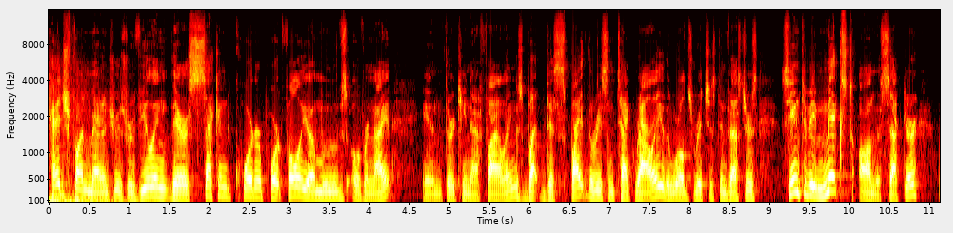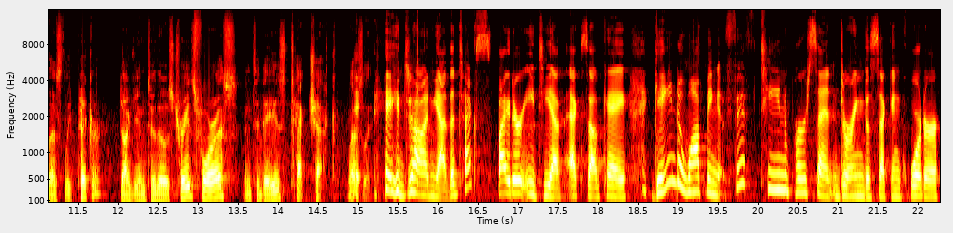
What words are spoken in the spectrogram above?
Hedge fund managers revealing their second quarter portfolio moves overnight in 13F filings. But despite the recent tech rally, the world's richest investors seem to be mixed on the sector. Leslie Picker dug into those trades for us in today's Tech Check. Leslie. Hey, John. Yeah, the Tech SPDR ETF XLK gained a whopping 15% during the second quarter.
